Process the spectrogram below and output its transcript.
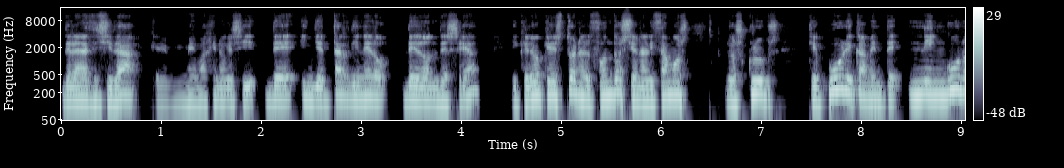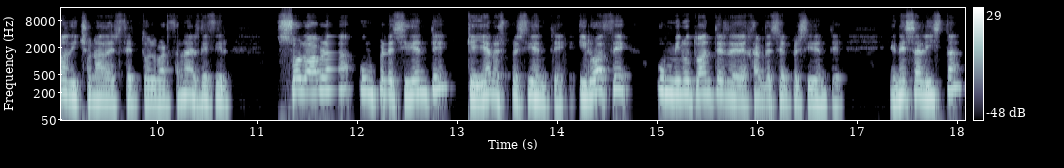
de la necesidad, que me imagino que sí, de inyectar dinero de donde sea? Y creo que esto, en el fondo, si analizamos los clubes que públicamente ninguno ha dicho nada excepto el Barcelona, es decir, solo habla un presidente que ya no es presidente y lo hace un minuto antes de dejar de ser presidente. En esa lista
